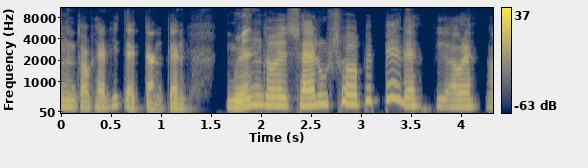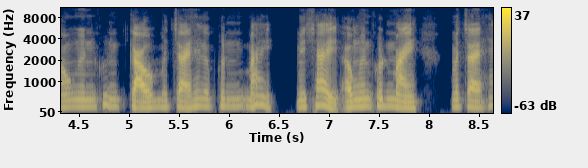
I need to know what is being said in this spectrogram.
เงินตอบแทนที่แตกต่างกัน เหมือนโดยแชร์ลูกโซ่เป๊ะๆเลย คือเอาอะไรเอาเงินคนเก่ามาจ่ายให้กับคนใหม่ ไม่ใช่ เอาเงินคนใหม่ มาจ่ายให้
